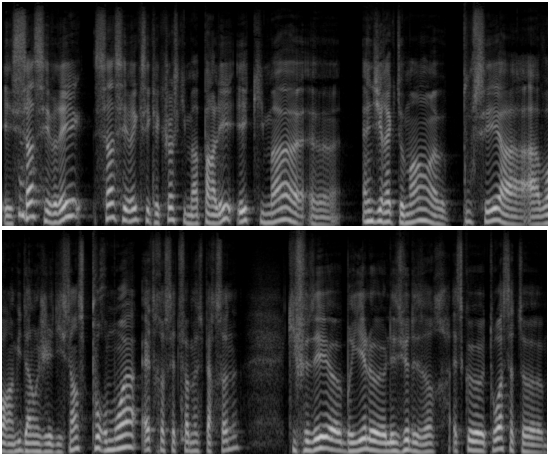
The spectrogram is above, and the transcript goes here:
Et ça, c'est vrai, ça, c'est vrai que c'est quelque chose qui m'a parlé et qui m'a indirectement poussé à, avoir envie d'allonger les distances pour moi être cette fameuse personne qui faisait briller les yeux des autres. Est-ce que toi, te.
